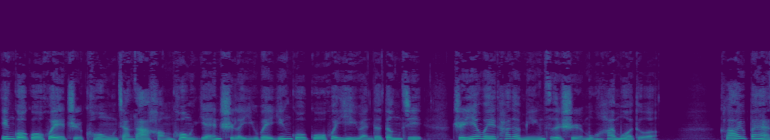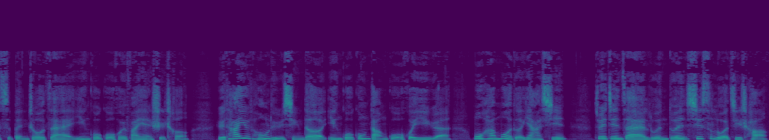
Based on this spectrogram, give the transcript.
英国国会指控加拿大航空延迟了一位英国国会议员的登机，只因为他的名字是穆罕默德。Clive Bass 本周在英国国会发言时称，与他一同旅行的英国工党国会议员穆罕默德·亚辛最近在伦敦希斯罗机场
